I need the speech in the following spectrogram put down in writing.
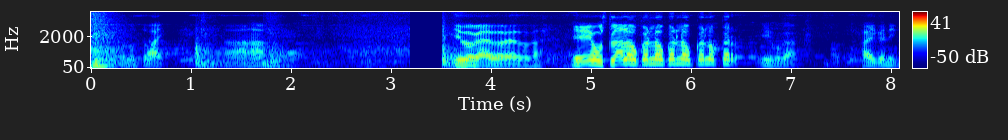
टेबल उचलाय हा हा. हे बघा हे बघा हे बघा. हे उचला लवकर लवकर लवकर लवकर. हे बघा. हाय का नाही?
